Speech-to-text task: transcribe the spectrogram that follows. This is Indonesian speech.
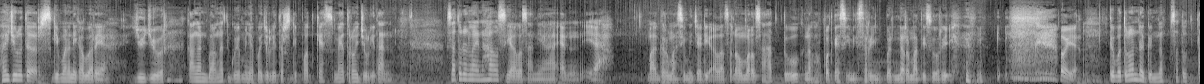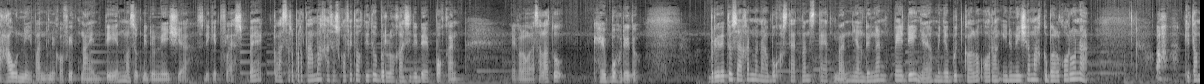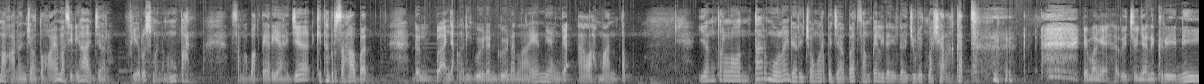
Hai Juliters, gimana nih kabarnya? Jujur, kangen banget gue menyapa Juliters di podcast Metro Julitan. Satu dan lain hal sih alasannya, and ya, mager masih menjadi alasan nomor satu kenapa podcast ini sering bener mati suri. oh ya, kebetulan udah genep satu tahun nih pandemi COVID-19 masuk di Indonesia. Sedikit flashback, klaster pertama kasus COVID waktu itu berlokasi di Depok kan. Ya kalau nggak salah tuh heboh deh tuh. Berita itu seakan menabuk statement-statement yang dengan PD-nya menyebut kalau orang Indonesia mah kebal corona. Ah, kita makanan jatuh aja masih dihajar. Virus mana mempan. Sama bakteri aja kita bersahabat. Dan banyak lagi guyonan-guyonan lain yang gak kalah mantep. Yang terlontar mulai dari congor pejabat sampai lidah-lidah julid masyarakat. Emang ya, lucunya negeri ini.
